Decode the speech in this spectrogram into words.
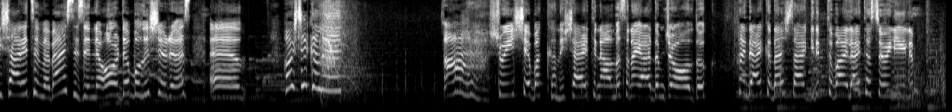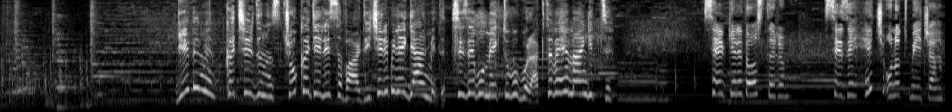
İşaretim ve ben sizinle orada buluşuruz. Ee, hoşçakalın. Ah, şu işe bakın. İşaretini almasına yardımcı olduk. Hadi arkadaşlar gidip Twilight'a söyleyelim. Gebimin kaçırdınız. Çok acelesi vardı. İçeri bile gelmedi. Size bu mektubu bıraktı ve hemen gitti. Sevgili dostlarım, sizi hiç unutmayacağım.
